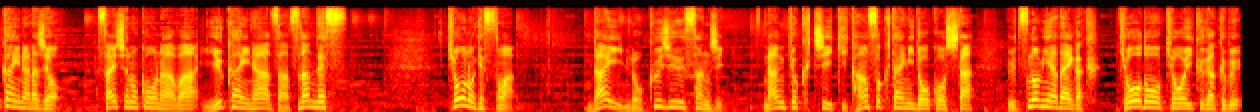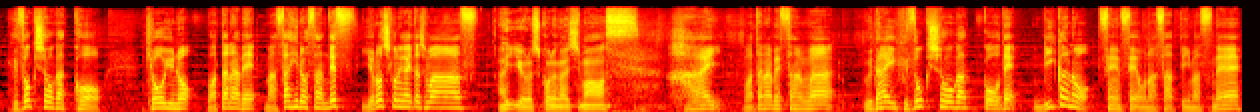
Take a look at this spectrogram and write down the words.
快なラジオ。最初のコーナーは愉快な雑談です。今日のゲストは第63次南極地域観測隊に同行した宇都宮大学共同教育学部附属小学校教諭の渡辺正弘さんです。よろしくお願いいたします。はいよろしくお願いします。はい。渡辺さんは宇大附属小学校で理科の先生をなさっていますね。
